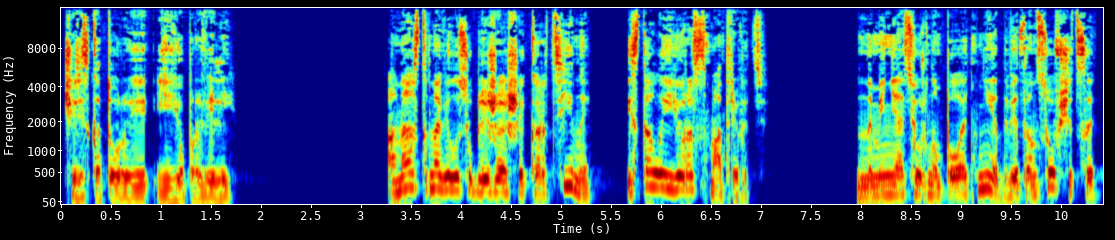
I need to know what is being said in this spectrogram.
через которые ее провели. Она остановилась у ближайшей картины и стала ее рассматривать. На миниатюрном полотне две танцовщицы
